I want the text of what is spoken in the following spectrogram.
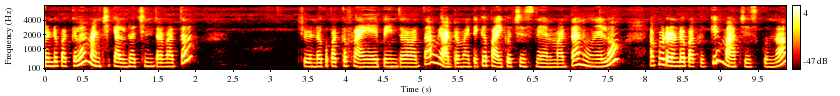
రెండు పక్కల మంచి కలర్ వచ్చిన తర్వాత చూడండి ఒక పక్క ఫ్రై అయిపోయిన తర్వాత అవి ఆటోమేటిక్గా పైకి వచ్చేస్తాయి అనమాట నూనెలో. అప్పుడు రెండో పక్కకి మార్చేసుకుందాం.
